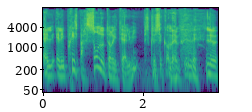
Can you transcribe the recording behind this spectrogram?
elle, elle est prise par son autorité à lui, puisque c'est quand même le,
